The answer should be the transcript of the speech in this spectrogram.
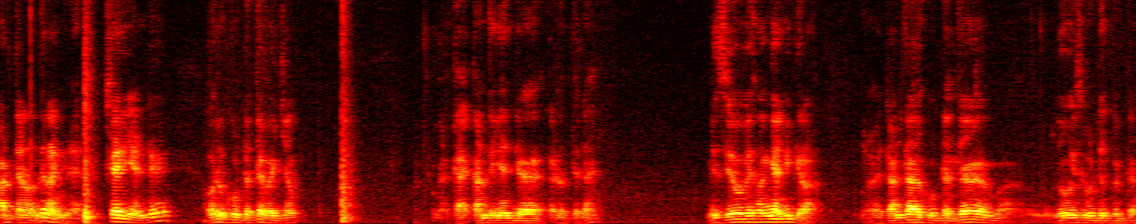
அடுத்த நாள் வந்து இறங்கினார். சரின்ட்டு ஒரு கூட்டத்தை வச்சோம். க கந்தையன்ற இடத்துல. யோகேஷ் அங்கே நிற்கிறான் ரெண்டாவது கூட்டத்தை யோகேஷ் வீட்டுக்கிட்ட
